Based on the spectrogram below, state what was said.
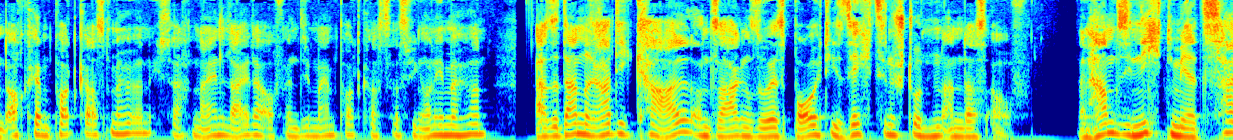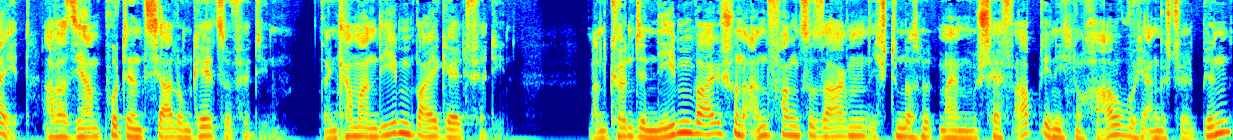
und auch keinen Podcast mehr hören? Ich sage nein, leider, auch wenn Sie meinen Podcast deswegen auch nicht mehr hören. Also dann radikal und sagen so, jetzt baue ich die 16 Stunden anders auf. Dann haben Sie nicht mehr Zeit, aber Sie haben Potenzial, um Geld zu verdienen. Dann kann man nebenbei Geld verdienen. Man könnte nebenbei schon anfangen zu sagen, ich stimme das mit meinem Chef ab, den ich noch habe, wo ich angestellt bin,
